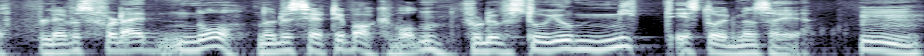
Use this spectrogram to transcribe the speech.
oppleves for deg nå, når du ser tilbake på den? For du sto jo midt i stormens øye. Mm.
